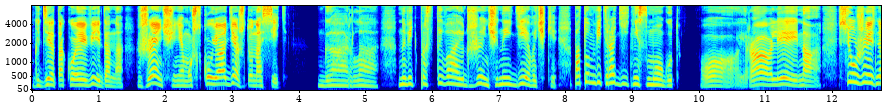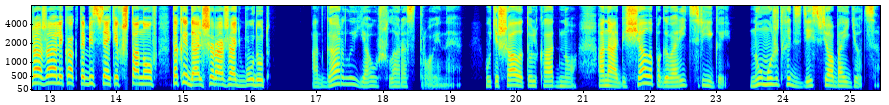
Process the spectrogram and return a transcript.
Где такое видано? Женщине мужскую одежду носить?» «Гарла, но ведь простывают женщины и девочки, потом ведь родить не смогут». «Ой, Равлейна, всю жизнь рожали как-то без всяких штанов, так и дальше рожать будут». От Гарлы я ушла расстроенная. Утешало только одно — она обещала поговорить с Ригой. Ну, может, хоть здесь все обойдется.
